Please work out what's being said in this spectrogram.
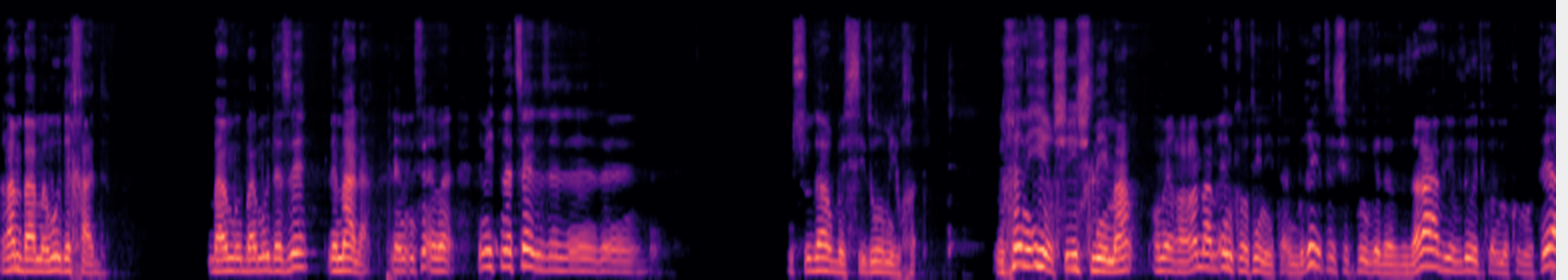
רמב"ם עמוד אחד, בעמוד הזה למעלה, אני מתנצל, זה, זה, זה מסודר בסידור מיוחד. וכן עיר שהיא שלימה, אומר הרמב"ם, אין כורתין איתן ברית, בדרך זרה, ויעבדו את כל מקומותיה,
